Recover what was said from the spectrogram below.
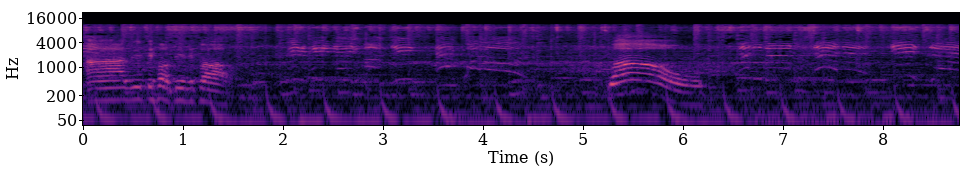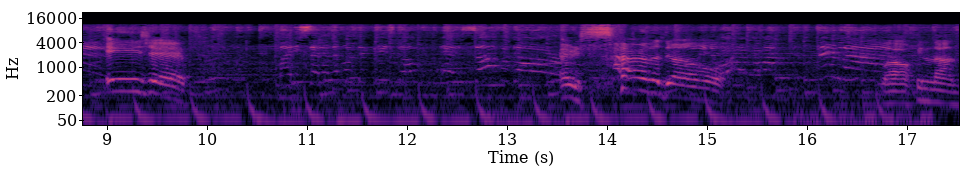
Ah, beautiful, beautiful. Wow! Egypt! El Salvador! Wow, Finland.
